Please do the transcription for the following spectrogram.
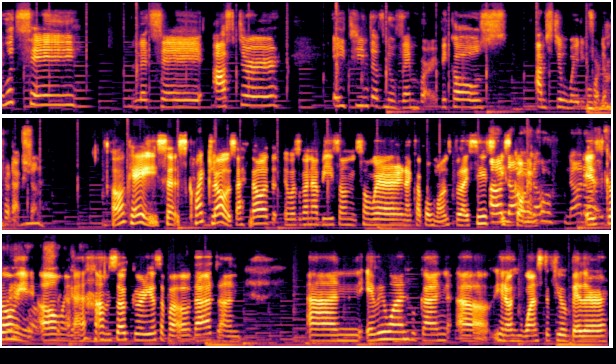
I would say, let's say after 18th of November, because I'm still waiting for the mm-hmm. production. Okay, so it's quite close. I thought it was gonna be some somewhere in a couple months, but I see it's, oh, it's no, coming. No, no, no, it's, it's coming. Oh my god, I'm so curious about that, and and everyone who can, uh, you know, who wants to feel better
